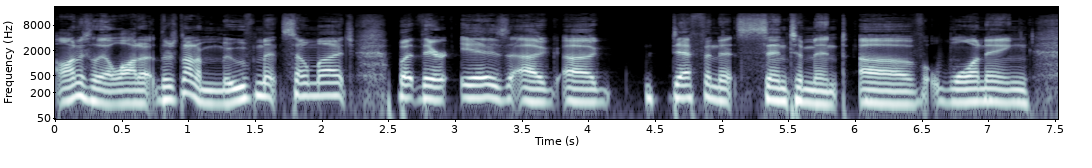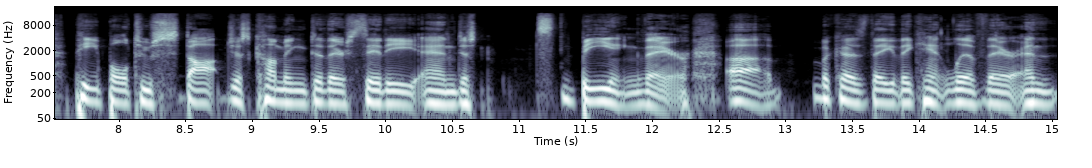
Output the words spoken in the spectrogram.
honestly a lot of there's not a movement so much but there is a, a definite sentiment of wanting people to stop just coming to their city and just being there. Uh, because they they can't live there and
